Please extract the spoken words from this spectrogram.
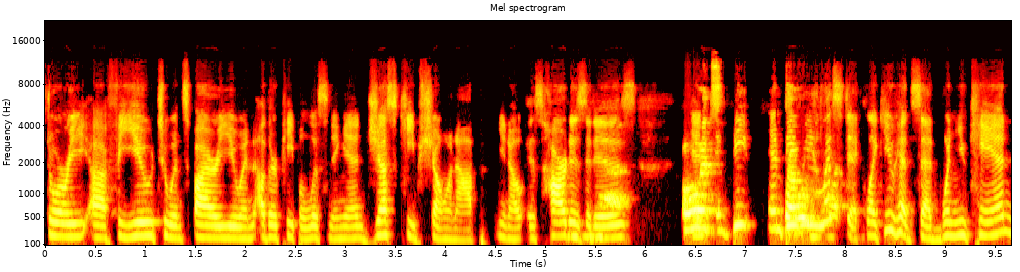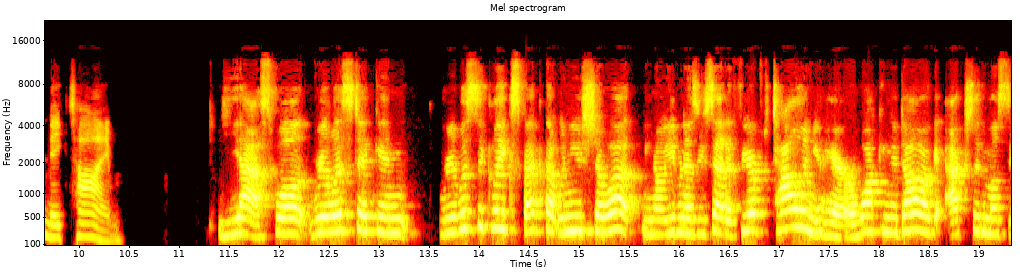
story uh, for you to inspire you and other people listening in just keep showing up you know as hard as it yeah. is. Oh and, it's and be and be so realistic like you had said when you can make time yes well realistic and realistically expect that when you show up, you know, even as you said, if you have a towel in your hair or walking a dog, actually the most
